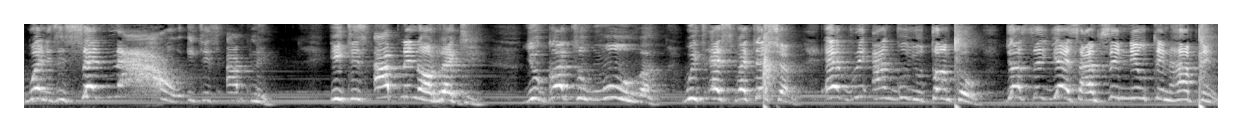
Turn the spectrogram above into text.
when it is said now it is happening. It is happening already. You got to move with expectation. Every angle you turn to, just say, Yes, I'm seeing new thing happening.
